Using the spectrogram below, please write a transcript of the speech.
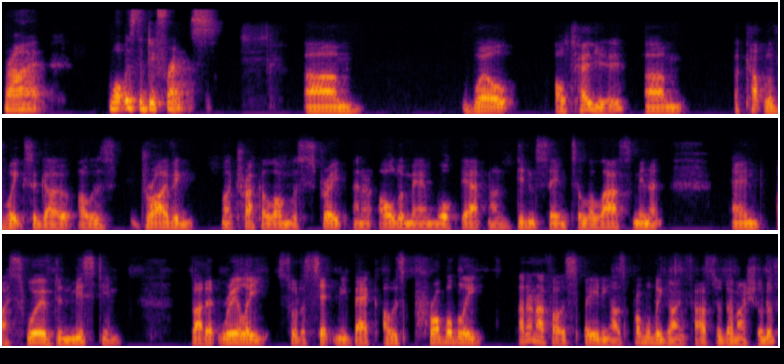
Right. What was the difference? Um, well, I'll tell you, um, a couple of weeks ago, I was driving my truck along the street and an older man walked out and I didn't see him till the last minute. And I swerved and missed him, but it really sort of set me back. I was probably, I don't know if I was speeding, I was probably going faster than I should have.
